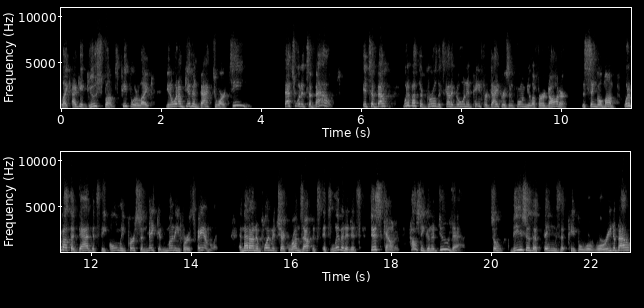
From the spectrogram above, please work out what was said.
like I get goosebumps. People are like, you know what? I'm giving back to our team. That's what it's about. It's about what about the girl that's got to go in and pay for diapers and formula for her daughter, the single mom? What about the dad that's the only person making money for his family? And that unemployment check runs out, it's, it's limited, it's discounted. How's he going to do that? So these are the things that people were worried about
